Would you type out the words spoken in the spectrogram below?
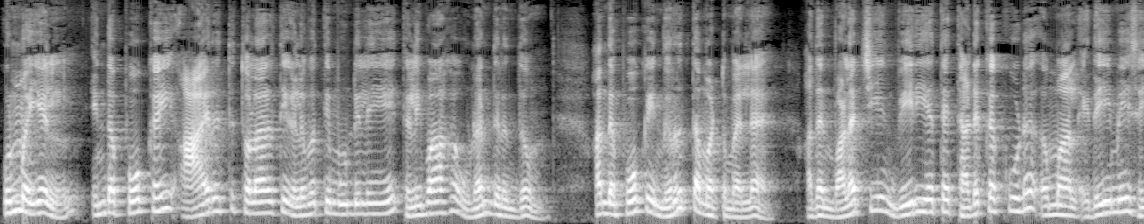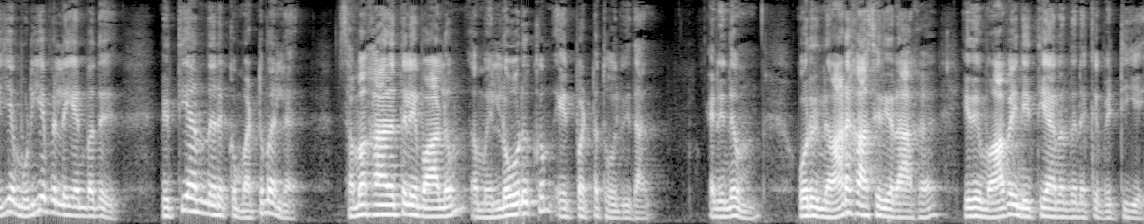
உண்மையில் இந்த போக்கை ஆயிரத்தி தொள்ளாயிரத்தி எழுபத்தி மூன்றிலேயே தெளிவாக உணர்ந்திருந்தும் அந்த போக்கை நிறுத்த மட்டுமல்ல அதன் வளர்ச்சியின் வீரியத்தை தடுக்கக்கூட எம்மால் எதையுமே செய்ய முடியவில்லை என்பது நித்யானந்தனுக்கு மட்டுமல்ல சமகாலத்திலே வாழும் எம் எல்லோருக்கும் ஏற்பட்ட தோல்விதான். எனினும் ஒரு நாடகாசிரியராக இது மாவை நித்யானந்தனுக்கு வெற்றியே.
